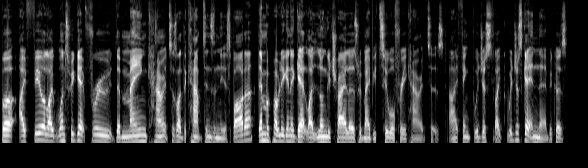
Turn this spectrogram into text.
But I feel like once we get through the main characters, like the captains and the Espada, then we're probably going to get like longer trailers with maybe two or three characters. I think we're just like, we're just getting there because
